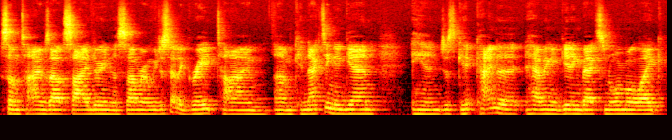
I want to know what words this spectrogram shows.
sometimes outside during the summer, and we just had a great time um, connecting again and just get kind of having a getting back to normal like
